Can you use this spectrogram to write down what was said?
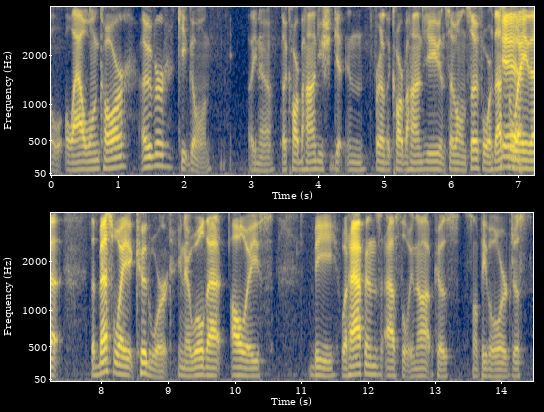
allow one car over, keep going. You know, the car behind you should get in front of the car behind you, and so on and so forth. That's Yeah. the way that the best way it could work. You know, will that always be what happens? Absolutely not, because some people are just,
